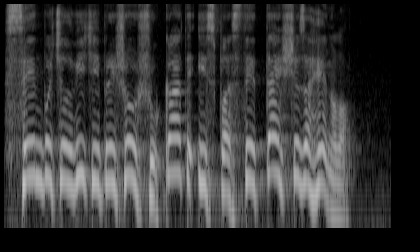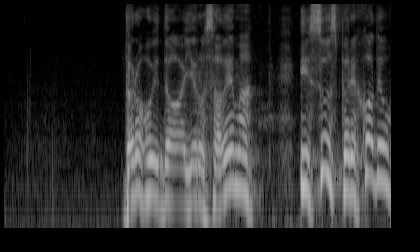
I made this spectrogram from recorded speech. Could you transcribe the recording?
Син бо чоловічий прийшов шукати і спасти те, що загинуло. Дорогою до Єрусалима Ісус переходив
